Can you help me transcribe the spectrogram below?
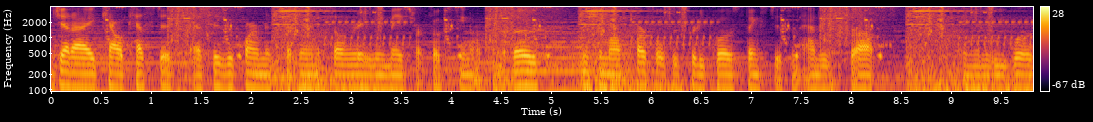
Jedi Cal Kestis, as his requirements start going accelerated, we may start focusing on some of those. Him off. Tarfful's is pretty close thanks to some added drops. And we were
